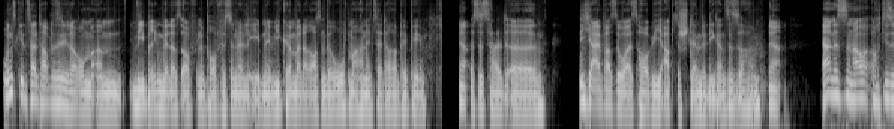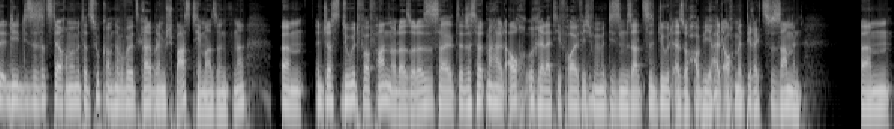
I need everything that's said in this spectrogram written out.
uns geht es halt hauptsächlich darum, ähm, wie bringen wir das auf eine professionelle Ebene, wie können wir daraus einen Beruf machen, etc. pp. Ja. Das ist halt äh, nicht einfach so als Hobby abzustempeln, die ganze Sache. Ja. Ja, und es ist dann auch, auch diese, die, dieser Satz, der auch immer mit dazukommt, ne, wo wir jetzt gerade bei dem Spaßthema sind, ne? Um, ähm, just do it for fun oder so. Das ist halt, das hört man halt auch relativ häufig mit diesem Satz, do it also Hobby halt auch mit direkt zusammen. Um, ähm,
